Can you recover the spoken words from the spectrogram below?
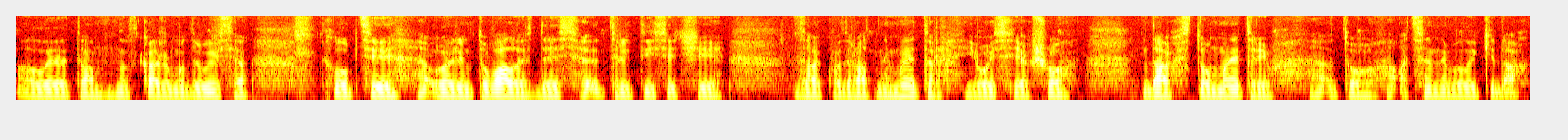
але там, ну скажімо, дивився, хлопці орієнтувались десь 3 тисячі за квадратний метр. І ось якщо дах 100 метрів, то а це невеликий дах.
